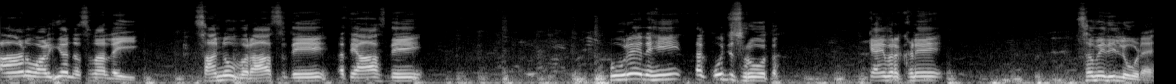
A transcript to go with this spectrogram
ਆਉਣ ਵਾਲੀਆਂ ਨਸਲਾਂ ਲਈ ਸਾਨੂੰ ਵਿਰਾਸਤ ਦੇ ਇਤਿਹਾਸ ਦੇ ਪੂਰੇ ਨਹੀਂ ਤਾਂ ਕੁਝ ਸਰੋਤ ਕਾਇਮ ਰੱਖਣੇ ਸਮੇਂ ਦੀ ਲੋੜ ਹੈ।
